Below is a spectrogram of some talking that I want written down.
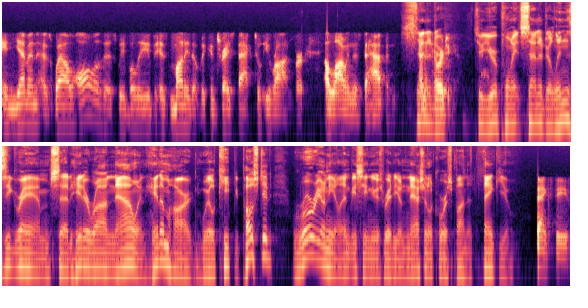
in Yemen as well. All of this, we believe, is money that we can trace back to Iran for allowing this to happen Senator, and encouraging it. To your point, Senator Lindsey Graham said, hit Iran now and hit them hard. We'll keep you posted. Rory O'Neill, NBC News Radio national correspondent. Thank you. Thanks, Steve.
